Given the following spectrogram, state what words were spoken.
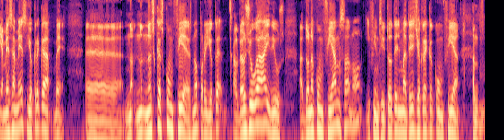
i a més a més jo crec que, bé, eh, no, no, no és que es confies, no? però jo que el veus jugar i dius, et dona confiança, no? i fins i tot ell mateix jo crec que confia Amb- m-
